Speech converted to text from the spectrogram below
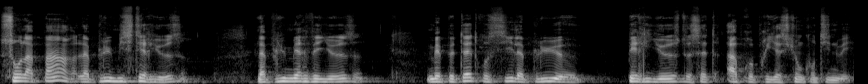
sont la part la plus mystérieuse, la plus merveilleuse, mais peut-être aussi la plus euh, périlleuse de cette appropriation continuée.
